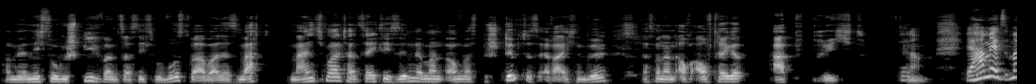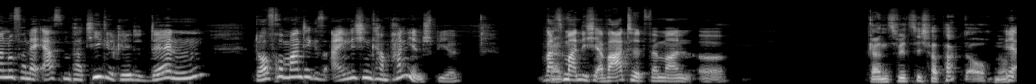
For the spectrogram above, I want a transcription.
haben wir nicht so gespielt, weil uns das nicht so bewusst war, aber das macht manchmal tatsächlich Sinn, wenn man irgendwas Bestimmtes erreichen will, dass man dann auch Aufträge abbricht. Genau. Wir haben jetzt immer nur von der ersten Partie geredet, denn Dorfromantik ist eigentlich ein Kampagnenspiel. Was man nicht erwartet, wenn man äh, Ganz witzig verpackt auch, ne? Ja.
